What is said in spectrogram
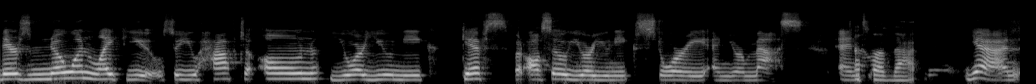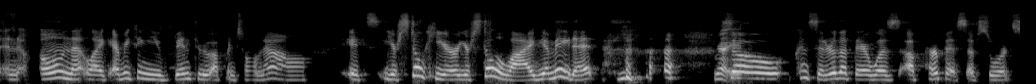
there's no one like you so you have to own your unique gifts but also your unique story and your mess. And i love that. Yeah and, and own that like everything you've been through up until now it's you're still here you're still alive you made it. Mm-hmm. Right. so consider that there was a purpose of sorts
